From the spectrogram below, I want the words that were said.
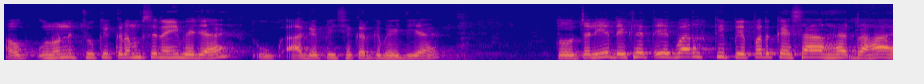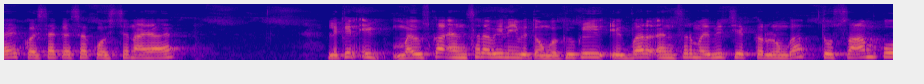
और उन्होंने चूँकि क्रम से नहीं भेजा है तो आगे पीछे करके भेज दिया है। तो चलिए देख लेते एक बार कि पेपर कैसा है, रहा है, कैसा कैसा क्वेश्चन आया है। लेकिन एक, मैं उसका आंसर अभी नहीं बताऊँगा, क्योंकि एक बार आंसर मैं भी चेक कर लूँगा। तो शाम को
